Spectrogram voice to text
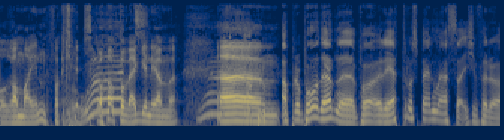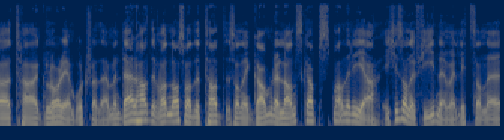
og ramma inn, faktisk, og har på veggen hjemme. Um, Apropos den, eh, på retrospillmessa, ikke for å ta glorien bort fra det, men der hadde, var det noen som hadde tatt sånne gamle landskapsmalerier. Ikke sånne fine, men litt sånne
